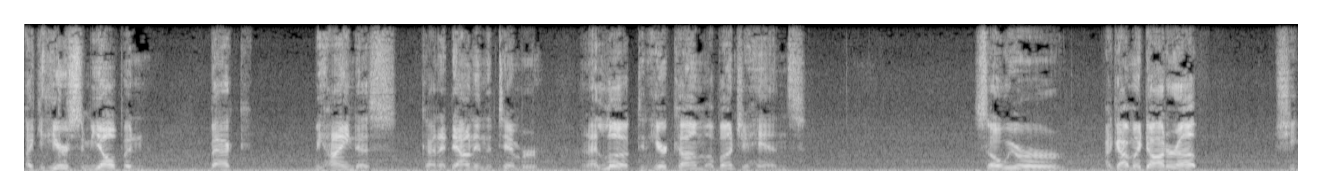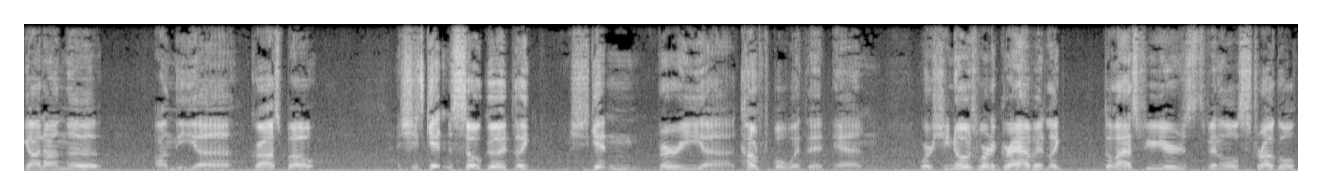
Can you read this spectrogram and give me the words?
I could hear some yelping back behind us, kind of down in the timber. And I looked, and here come a bunch of hens. So we were, I got my daughter up. She got on the on the uh, crossbow, and she's getting so good. Like she's getting very uh, comfortable with it, and where she knows where to grab it. Like the last few years, it's been a little struggle.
